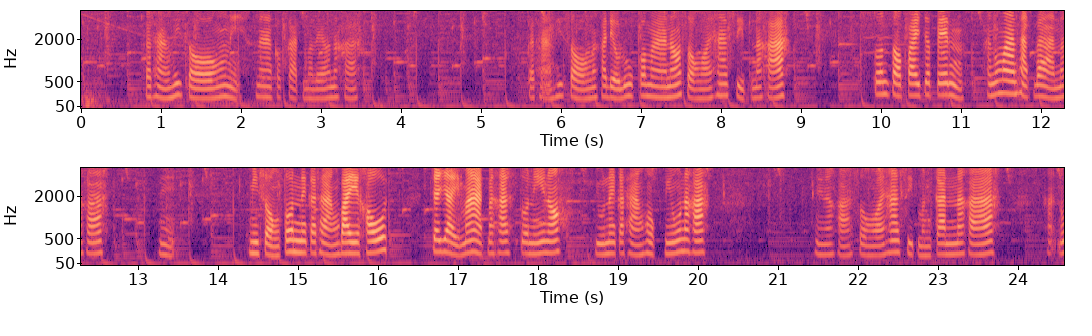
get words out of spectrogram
1 กระถางที่ 2 นี่หน้าก็กัดมาแล้วนะคะ กระถางที่ 2 นะคะ เดี๋ยวลูกก็มาเนาะ250 นะคะ ต้นต่อไปจะเป็นหนุมานหักด่านนะคะ นี่มี2ต้นในกระถางใบเขา จะใหญ่มากนะคะ ตัวนี้เนาะอยู่ในกระถาง 6 นิ้วนะคะ นี่นะคะ 250 เหมือนกันนะคะหนุ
